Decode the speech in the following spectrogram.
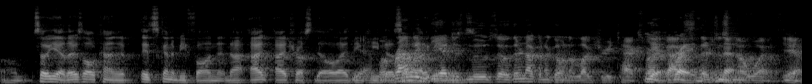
Um, so yeah, there's all kind of. It's going to be fun, and I, I, I trust Dell. I think Yeah, he but does a lot rounding of the edges moves. moves though, they're not going to go into luxury tax, right, Yeah, guys? right. There's just no, No. way. Yeah.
